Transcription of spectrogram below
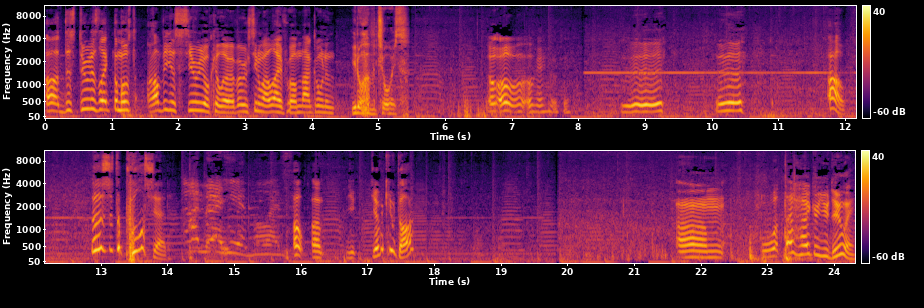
Uh, this dude is like the most obvious serial killer I've ever seen in my life, bro. I'm not going in. You don't have a choice. Oh, oh, oh, okay, okay. Uh, uh, oh. This is just a pool shed. I'm right here, boys. Oh, um, you, do you have a cute dog? Um, what the heck are you doing?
